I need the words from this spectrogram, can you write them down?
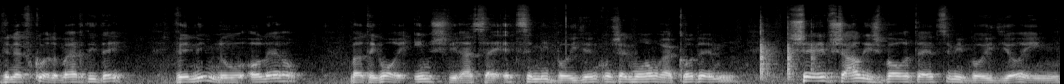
ונפקו על המויח דידי. ונמנו עולהו. אומרת הגמור, אם שבירה עשה עצם מבוידיון, כמו שהגמור אמרה קודם, שאפשר לשבור את העצם מבוידיון,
